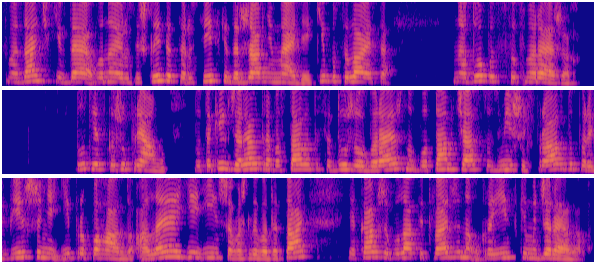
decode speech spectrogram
з майданчиків, де вони розійшлися, це російські державні медіа, які посилаються на допис в соцмережах. Тут я скажу прямо: до таких джерел треба ставитися дуже обережно, бо там часто змішують правду, перебільшення і пропаганду. Але є інша важлива деталь, яка вже була підтверджена українськими джерелами.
